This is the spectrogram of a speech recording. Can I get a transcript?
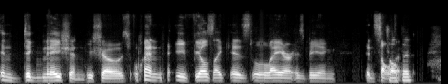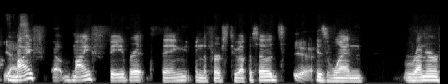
indignation he shows when he feels like his layer is being insulted. Insulted. Yes. My uh, my favorite thing in the first two episodes yeah. is when Renner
